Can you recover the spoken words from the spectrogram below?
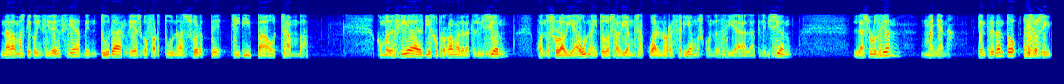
nada más que coincidencia, ventura, riesgo, fortuna, suerte, chiripa o chamba. Como decía el viejo programa de la televisión, cuando solo había una y todos sabíamos a cuál nos referíamos cuando decía la televisión, la solución mañana. Entre tanto, eso sí,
